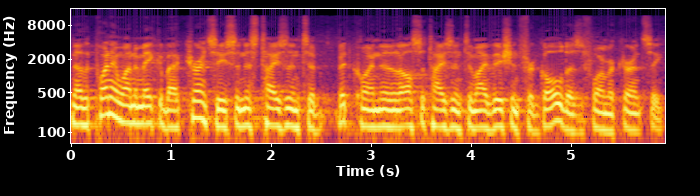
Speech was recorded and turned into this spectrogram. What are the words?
Now, the point I want to make about currencies, and this ties into Bitcoin, and it also ties into my vision for gold as a form of currency.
